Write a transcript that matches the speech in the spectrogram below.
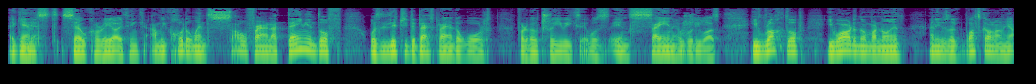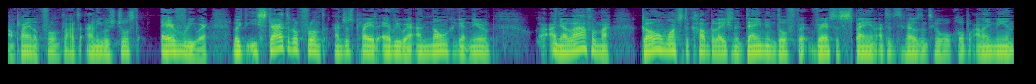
against South Korea, I think, and we could have went so far in that. Damien Duff was literally the best player in the world for about three weeks. It was insane how good he was. He rocked up, he wore the number nine, and he was like, "What's going on here? I'm playing up front, lads," and he was just everywhere. Like he started up front and just played everywhere, and no one could get near him. And you're laughing, man. Go and watch the compilation of Damien Duff versus Spain at the 2002 World Cup, and I mean.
